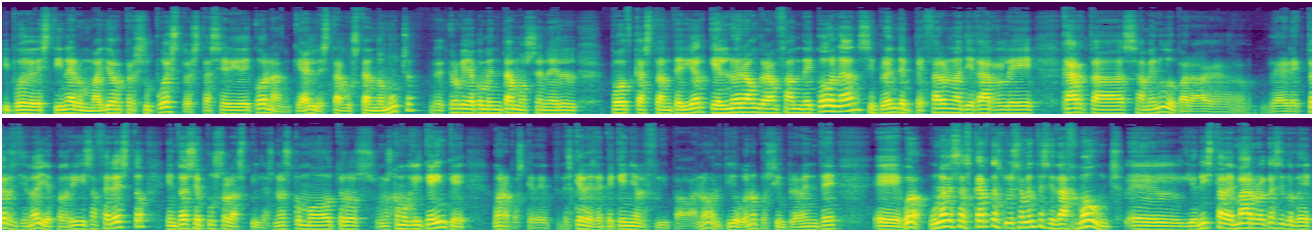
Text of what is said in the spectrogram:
y puede destinar un mayor presupuesto a esta serie de Conan que a él le está gustando mucho. Eh, creo que ya comentamos en el podcast anterior que él no era un gran fan de Conan, simplemente empezaron a llegarle cartas a menudo para de directores diciendo, oye, podríais hacer esto, entonces se puso las pilas. No es como otros, no es como Gil Kane, que, bueno, pues que es que desde pequeño le flipaba, ¿no? El tío, bueno, pues simplemente. Eh, bueno, una de esas cartas, curiosamente, es de Doug Mounch, el guionista de Marvel clásico, de,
